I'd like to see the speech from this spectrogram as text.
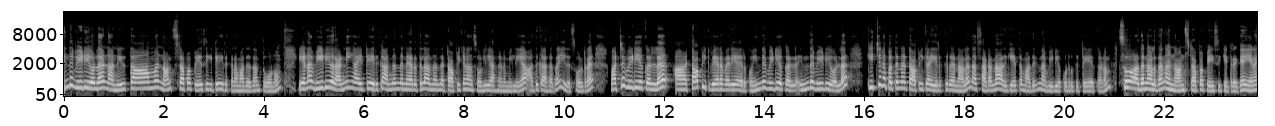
இந்த வீடியோவில் நான் நிறுத்தாமல் நான் ஸ்டாப்பாக பேசிக்கிட்டே இருக்கிற மாதிரி தான் தோணும். ஏன்னா வீடியோ ரன்னிங் ஆகிட்டே இருக்குது அந்தந்த நேரத்தில் அந்தந்த டாப்பிக்கை நான் சொல்லி ஆகணும் இல்லையா? அதுக்காக தான் இதை சொல்கிறேன் மற்ற வீடியோக்களில் டாபிக் வேறு வேறையாக இருக்கும். இந்த வீடியோக்களில் இந்த வீடியோவில் கிச்சனை பற்றின டாப்பிக்காக இருக்கிறனால நான் சடனாக அதுக்கேற்ற மாதிரி நான் வீடியோ கொடுத்துக்கிட்டே இருக்கணும். ஸோ அதனால தான் நான் நான் ஸ்டாப்பாக பேசிக்கிட்டு இருக்கேன். ஏன்னா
